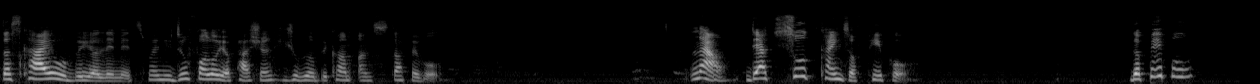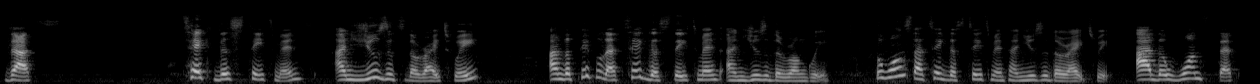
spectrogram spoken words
the sky will be your limit. When you do follow your passion, you will become unstoppable. Now, there are two kinds of people the people that take this statement and use it the right way, and the people that take the statement and use it the wrong way. The ones that take the statement and use it the right way are the ones that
